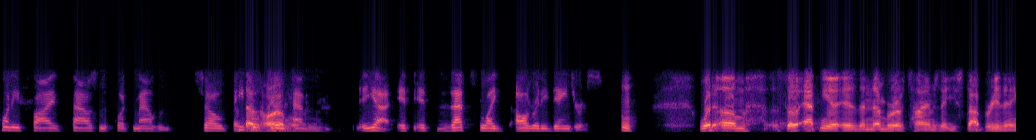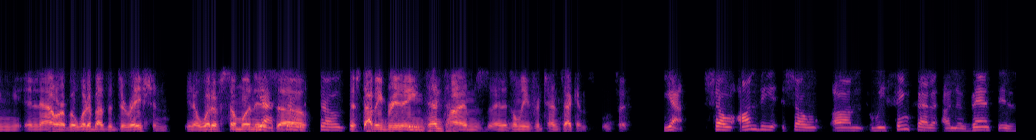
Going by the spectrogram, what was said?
25,000 foot mountain. So that people can have, yeah, it it that's like already dangerous. Hmm. What um so apnea is the number of times that you stop breathing in an hour, but what about the duration? You know, what if someone is yeah, so, uh so they're stopping breathing ten times and it's only for ten seconds, let's say. Yeah. So on the so um, we think that an event is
